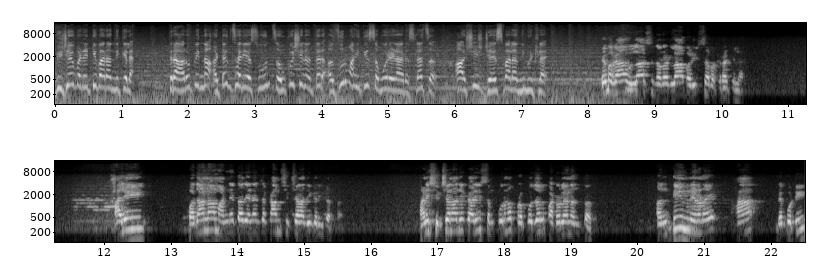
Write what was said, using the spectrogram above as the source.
विजय वडेट्टीवारांनी केला. तर आरोपींना अटक झाली असून चौकशीनंतर अजून माहिती समोर येणार असल्याचं आशिष जयस्वालांनी म्हटलंय. हे बघा उल्हास नरडला बळीचा बकरा केला. खाली पदांना मान्यता देण्याचं काम शिक्षणाधिकारी करतात. आणि शिक्षणाधिकारी संपूर्ण प्रपोजल पाठवल्यानंतर अंतिम निर्णय हा डेप्युटी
